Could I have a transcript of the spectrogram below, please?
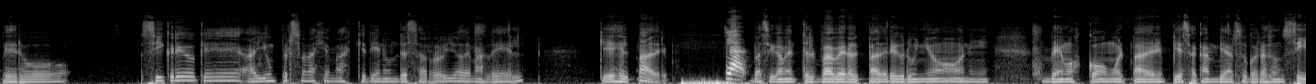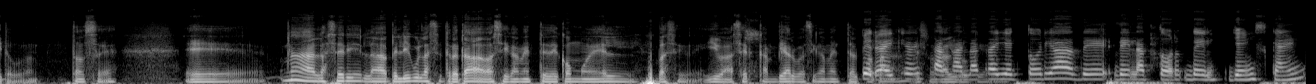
pero sí creo que hay un personaje más que tiene un desarrollo además de él, que es el padre. Claro. Básicamente él va a ver al padre gruñón y vemos cómo el padre empieza a cambiar su corazoncito. Entonces, Eh, nada, la serie, la película se trataba básicamente de cómo él iba a hacer cambiar básicamente al Pero hay que destacar la trayectoria de, del actor del James Kane,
